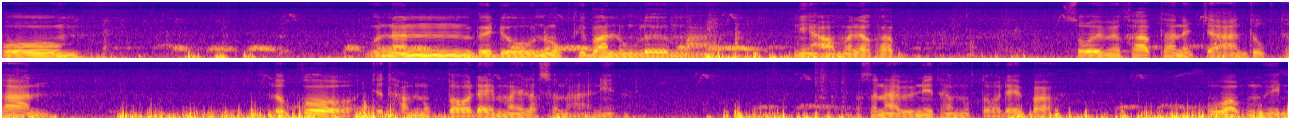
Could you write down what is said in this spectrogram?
ผมวันนั้นไปดูนกที่บ้านลุงเลิมมา นี่เอามาแล้วครับ สวยไหมครับท่านอาจารย์ทุกท่าน แล้วก็จะทำนกต่อได้ไหมลักษณะนี้ลักษณะแบบนี้ทำนกต่อได้ป่าเพราะว่าผมเห็น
